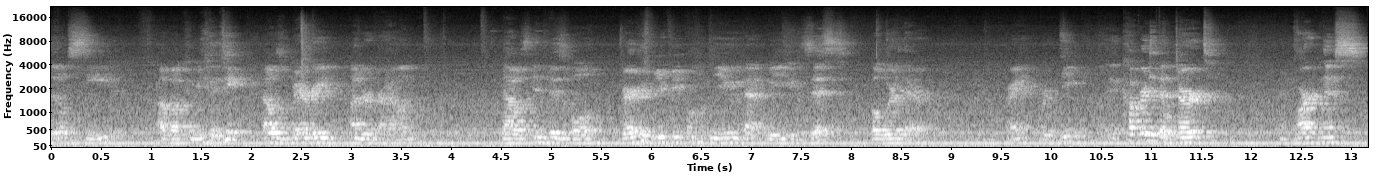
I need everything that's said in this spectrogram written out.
little seed of a community that was buried underground, that was invisible. Very few people knew that we exist, but we're there, right? We're deep, covered in the dirt and darkness.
